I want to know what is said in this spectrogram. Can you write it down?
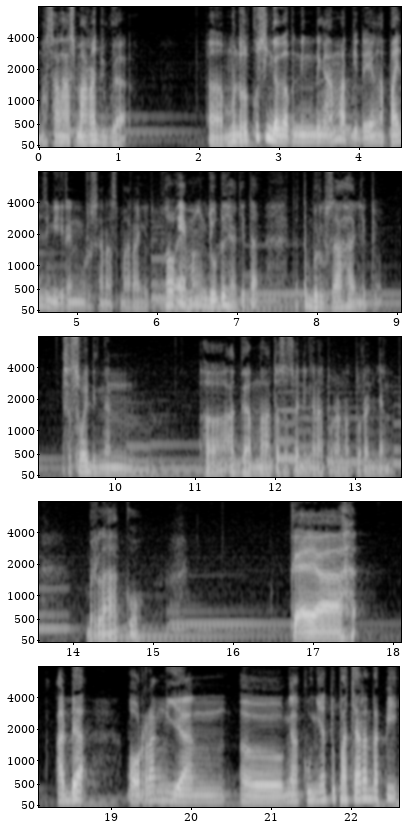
masalah asmara juga. Uh, menurutku sih nggak penting-penting amat gitu ya ngapain sih mikirin urusan asmara gitu. Kalau emang jodoh ya kita tetap berusaha gitu sesuai dengan uh, agama atau sesuai dengan aturan-aturan yang berlaku. Kayak ada orang yang uh, ngakunya tuh pacaran tapi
